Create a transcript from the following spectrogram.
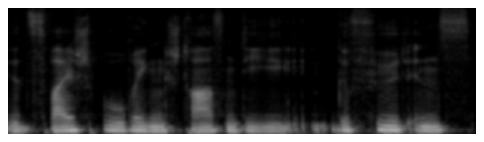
diese zweispurigen Straßen, die gefühlt ins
